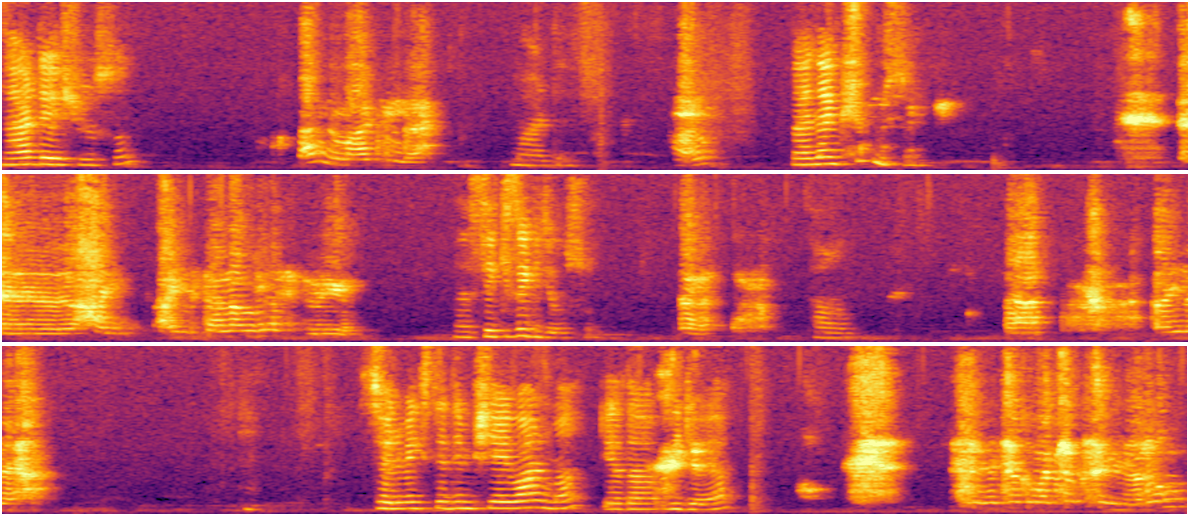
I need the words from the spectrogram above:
Nerede yaşıyorsun? Ben de Mardin'de. Mardin. Hı? Benden küçük müsün? Ee, hayır, hayır senden bir yaş büyüğüm. Yani 8'e gidiyorsun. Evet. Tamam. Evet. Öyle. Söylemek istediğin bir şey var mı? Ya da videoya? Seni çok ama çok seviyorum.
